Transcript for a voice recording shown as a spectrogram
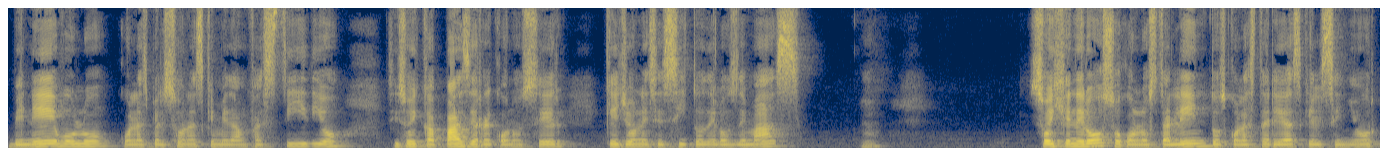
benévolo con las personas que me dan fastidio, si soy capaz de reconocer que yo necesito de los demás. Soy generoso con los talentos, con las tareas que el Señor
